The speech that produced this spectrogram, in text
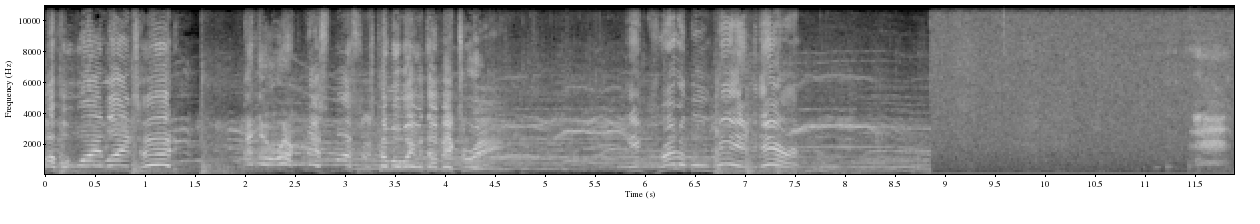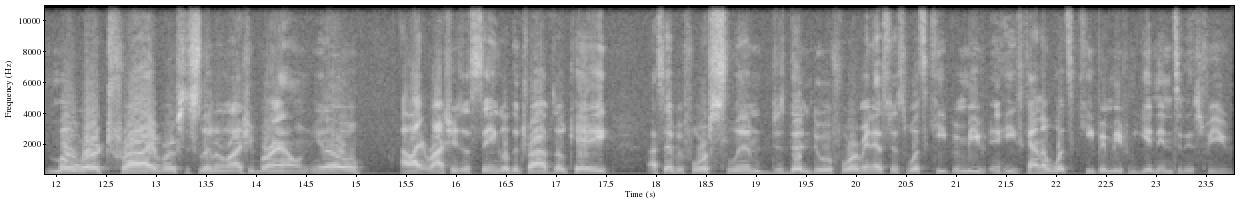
of Hawaiian Lion's head. And the RockNES Monsters come away with the victory. Incredible win there. Mower Tribe versus Slim and Rasche Brown. You know, I like Rasche as a single. The Tribe's okay. I said before, Slim just doesn't do it for me, and that's just what's keeping me. And he's kind of what's keeping me from getting into this feud.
